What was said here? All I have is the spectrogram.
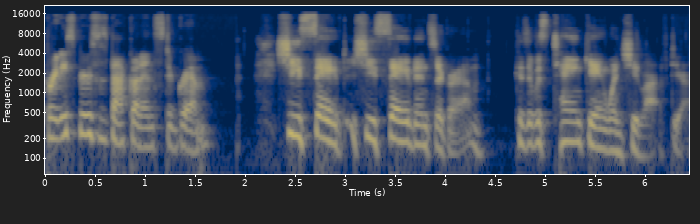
Britney Spears is back on Instagram. She saved. She saved Instagram because it was tanking when she left. Yeah.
